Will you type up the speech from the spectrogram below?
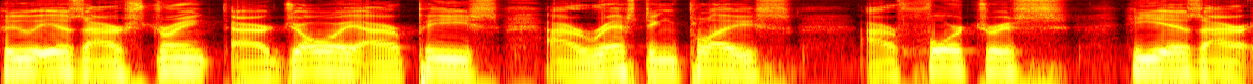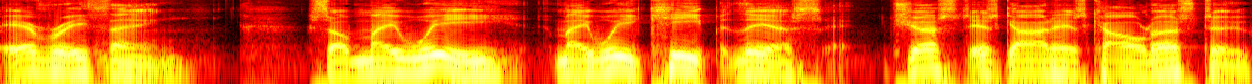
who is our strength, our joy, our peace, our resting place, our fortress. He is our everything. So may we may we keep this just as God has called us to.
